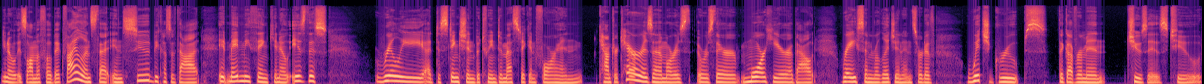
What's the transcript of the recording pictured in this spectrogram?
you know, Islamophobic violence that ensued because of that, it made me think, you know, is this really a distinction between domestic and foreign counterterrorism, or is or is there more here about race and religion and sort of which groups the government chooses to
